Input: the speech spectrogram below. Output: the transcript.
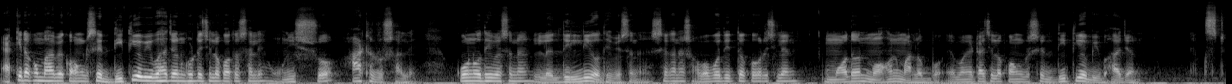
একই রকমভাবে কংগ্রেসের দ্বিতীয় বিভাজন ঘটেছিল কত সালে? উনিশশো আঠেরো সালে। কোন অধিবেশনে? দিল্লি অধিবেশনে। সেখানে সভাপতিত্ব করেছিলেন মদন মোহন মালব্য। এবং এটা ছিল কংগ্রেসের দ্বিতীয় বিভাজন। নেক্সট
